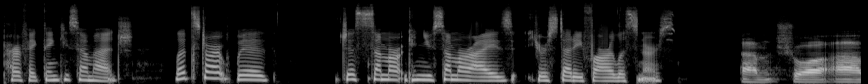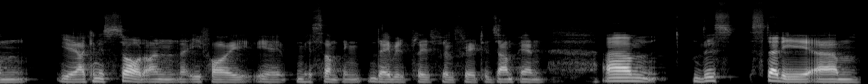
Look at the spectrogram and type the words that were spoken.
Perfect. Thank you so much. Let's start with just summar. Can you summarize your study for our listeners? Um, sure. Yeah, I can start, and if I miss something, David, please feel free to jump in. Um, this study um,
